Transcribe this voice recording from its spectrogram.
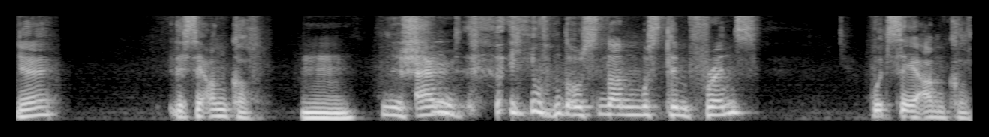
Yeah, they say uncle. It's. And even those non-Muslim friends would say uncle.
